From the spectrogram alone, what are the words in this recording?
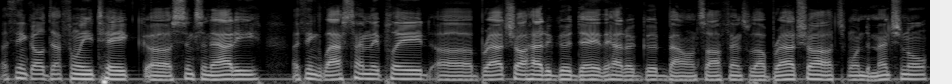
I think I'll definitely take uh, Cincinnati. I think last time they played, uh, Bradshaw had a good day. They had a good balanced offense without Bradshaw. It's one dimensional.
